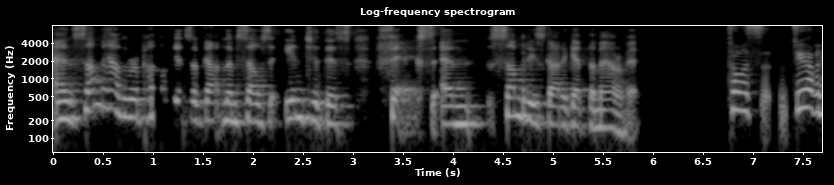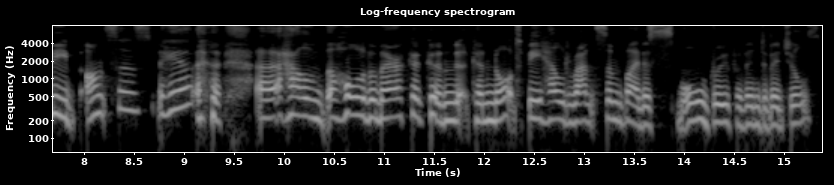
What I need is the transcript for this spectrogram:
And mm. somehow the republicans have gotten themselves into this fix and somebody's got to get them out of it Thomas, do you have any answers here? uh, how the whole of America can cannot be held ransom by this small group of individuals?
